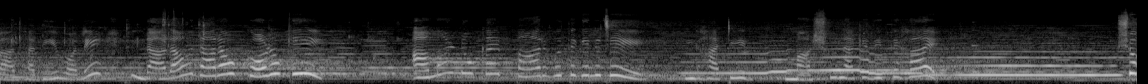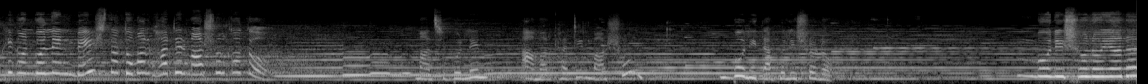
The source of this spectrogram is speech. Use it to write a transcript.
বাধা দিয়ে বলে, দাঁড়াও দাঁড়াও, করো কি? আমার নৌকায় পার হতে গেলে যে ঘাটের মাসুল আগে দিতে হয়? সখীগণ বললেন, বেশ তা, তোমার ঘাটের মাসুল কত? মাঝি বললেন, আমার ঘাটের মাসুল বলি তাহলে শোনো। বলি শোনো আনা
